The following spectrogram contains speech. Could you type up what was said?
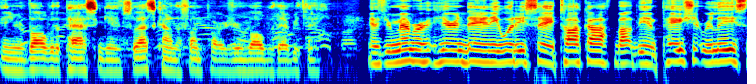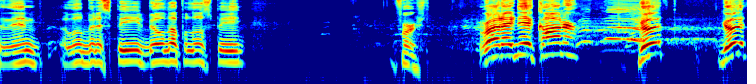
And you're involved with the passing game, so that's kind of the fun part. You're involved with everything. And if you remember hearing Danny, what did he say? Talk off about being patient release and then a little bit of speed, build up a little speed. First. Right idea, Connor? Good? Good?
